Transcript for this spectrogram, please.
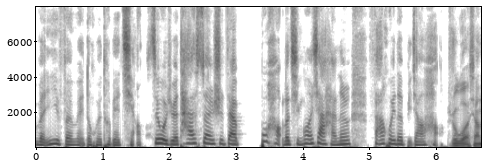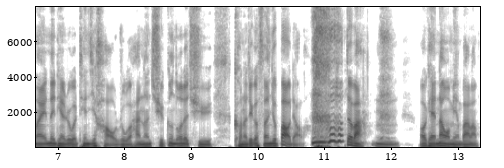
文艺氛围都会特别强，所以我觉得它算是在不好的情况下还能发挥的比较好。如果相当于那天如果天气好，如果还能去更多的区域，可能这个分就爆掉了，对吧？嗯。OK，那我明白了。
